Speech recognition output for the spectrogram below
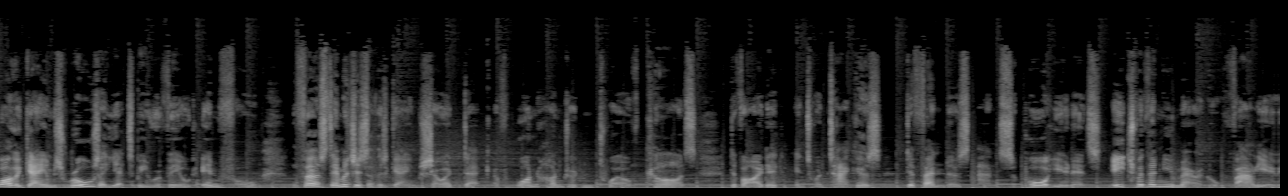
While the game's rules are yet to be revealed in full, the first images of the game show a deck of 112 cards, divided into attackers, defenders, and support units, each with a numerical value.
